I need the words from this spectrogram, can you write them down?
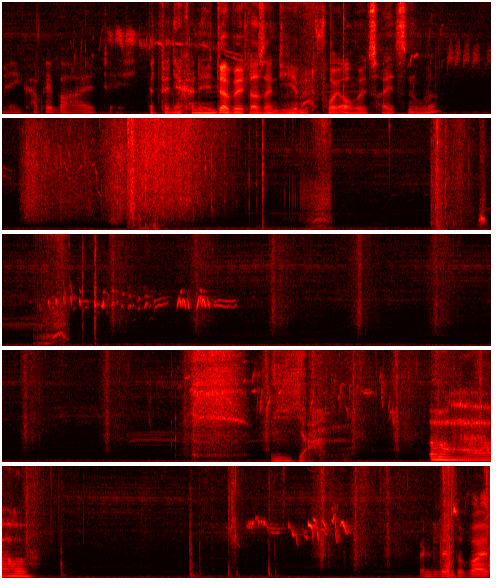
Den Kaffee behalte ich. Das werden ja keine Hinterwäldler sein, die hier mit Feuerholz heizen, oder? Soweit.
